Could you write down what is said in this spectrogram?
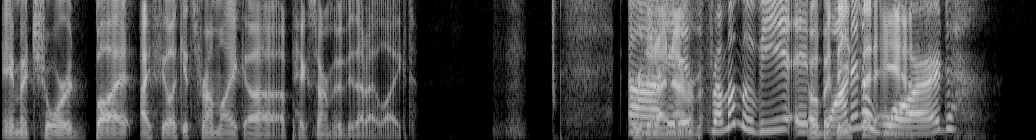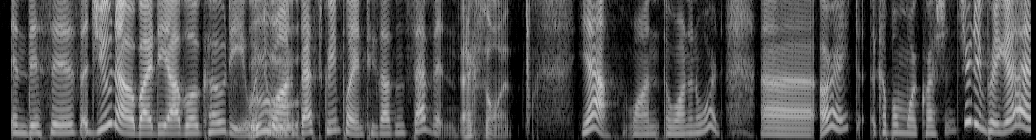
immatured, but I feel like it's from like a, a Pixar movie that I liked. Or did Uh, I it not is remem- from a movie. It Oh, but won you an said ass. award. And this is a Juno by Diablo Cody, which Ooh. won Best Screenplay in 2007. Excellent. Yeah, won won an award. Uh, all right, a couple more questions. You're doing pretty good. I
